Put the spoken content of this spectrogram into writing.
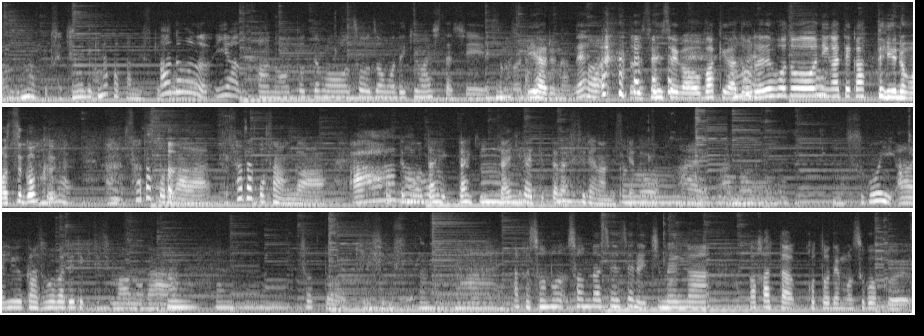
うまく説明できなかったんですけど。あでもいやあのとても想像もできましたしそのリアルなね、はい、先生がお化けがどれほど苦手かっていうのもすごく、はい、あの貞子が貞子さんがとても大大大嫌いって言ったら失礼なんですけど、はい。あのすごいああいう画像が出てきてしまうのが、ちょっと厳しいです。はい、なんかそのそんな先生の一面が分かったことでもすごく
